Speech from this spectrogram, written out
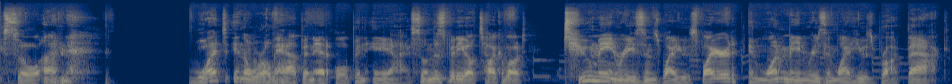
So, on what in the world happened at OpenAI? So, in this video, I'll talk about two main reasons why he was fired and one main reason why he was brought back.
